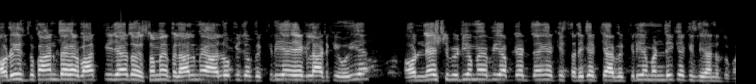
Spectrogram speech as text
और इस दुकान पे अगर बात की जाए तो इस समय फ़िलहाल में आलू की जो बिक्री है, एक लाख की हुई है और नेक्स्ट वीडियो में भी अपडेट देंगे किस तरीके क्या बिक्री है मंडी के, किसी अन्य दुकान।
